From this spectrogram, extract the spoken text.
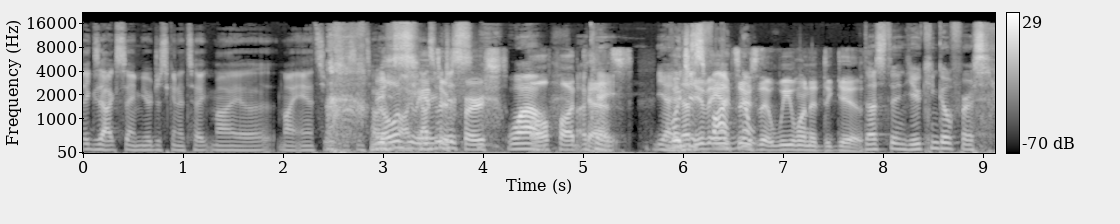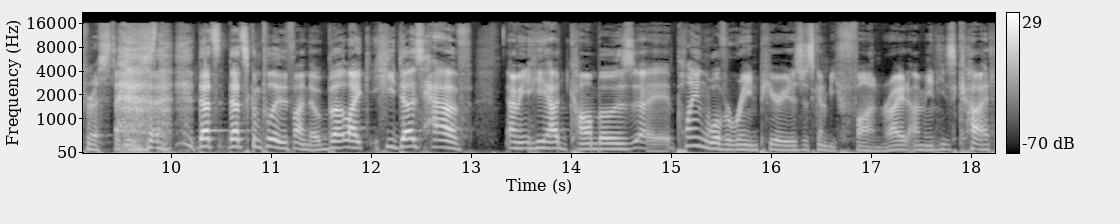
Exact same. You're just gonna take my uh, my answers this entire No one's podcast. gonna answer Just- first. Wow. All podcast. Yeah, Which Let's is give fine, answers no. that we wanted to give. Dustin, you can go first. The rest of these. that's that's completely fine though. But like he does have. I mean, he had combos. Uh, playing Wolverine, period, is just going to be fun, right? I mean, he's got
